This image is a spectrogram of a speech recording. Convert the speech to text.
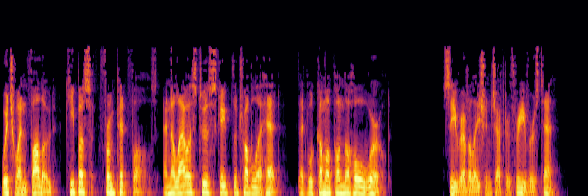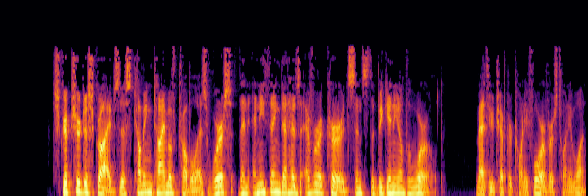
which, when followed, keep us from pitfalls and allow us to escape the trouble ahead that will come upon the whole world. See Revelation chapter 3, verse 10. Scripture describes this coming time of trouble as worse than anything that has ever occurred since the beginning of the world. Matthew chapter 24, verse 21.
